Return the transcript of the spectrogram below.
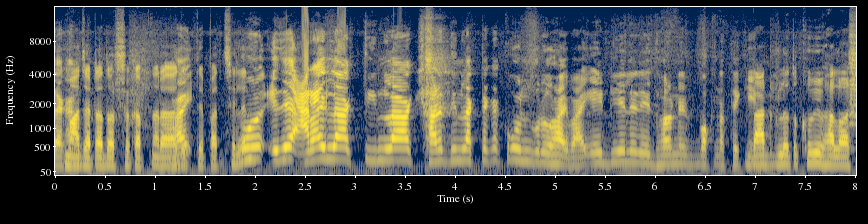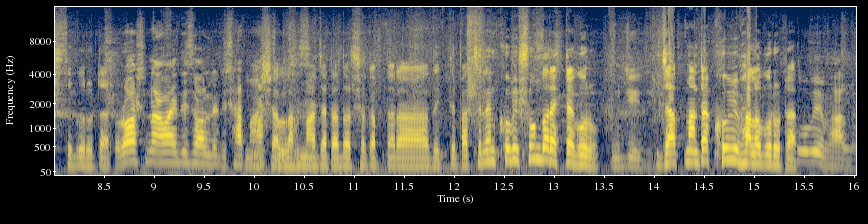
দেখান। মাজাটা দর্শক আপনারা দেখতে পাচ্ছিলেন। এই যে আড়াই লাখ তিন লাখ সাড়ে তিন লাখ টাকা কোন গরু হয় ভাই? এই ডিএল এর এই ধরনের বকনা থেকে। বাটগুলো তো খুবই ভালো আসছে গরুটার। রস নামাই দিয়েছে অলরেডি সাত মাস মাশাল্লাহ মাজাটা দর্শক আপনারা দেখতে পাচ্ছিলেন খুবই সুন্দর একটা গরু। জি জি। জাতমানটা খুবই ভালো গরুটার। খুবই ভালো।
